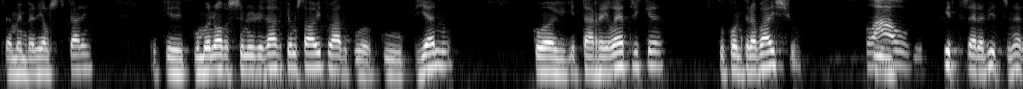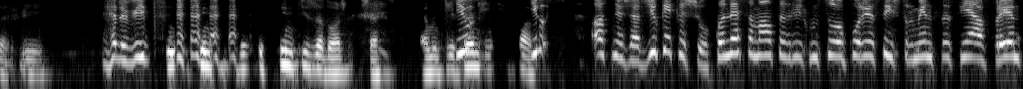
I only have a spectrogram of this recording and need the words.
também para eles tocarem, porque com uma nova sonoridade que eu não estava habituado, com, com o piano, com a guitarra elétrica, com o contrabaixo. Uau! Beats, era beats, não era? E, era beats. Sintetizador, é muito diferente. E Ó oh, senhor Jorge, e o que é que achou? Quando essa malta lhe começou a pôr esses instrumentos assim à frente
